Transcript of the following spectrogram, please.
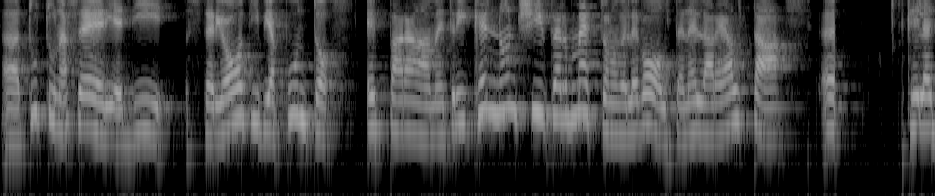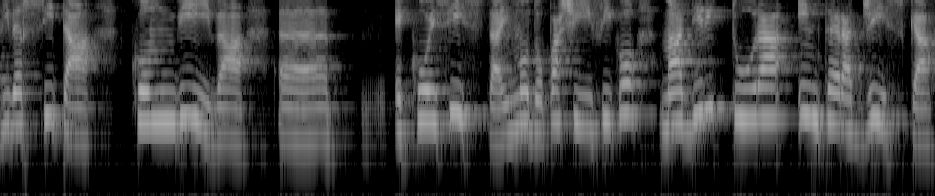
eh, tutta una serie di stereotipi appunto e parametri che non ci permettono delle volte nella realtà eh, che la diversità conviva eh, e coesista in modo pacifico, ma addirittura interagisca,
